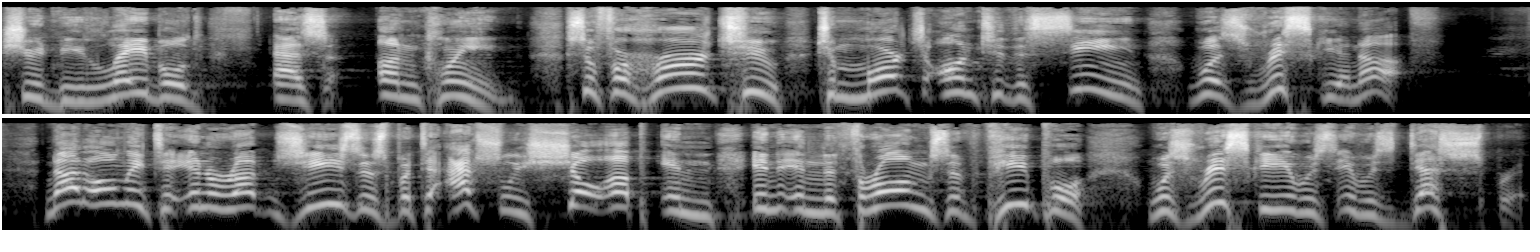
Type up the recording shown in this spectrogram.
she would be labeled as unclean. So for her to, to march onto the scene was risky enough not only to interrupt Jesus, but to actually show up in, in, in the throngs of people was risky, it was, it was desperate.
